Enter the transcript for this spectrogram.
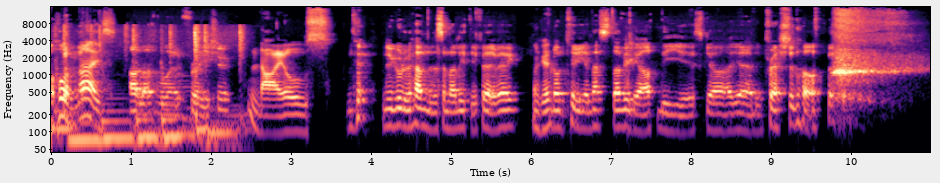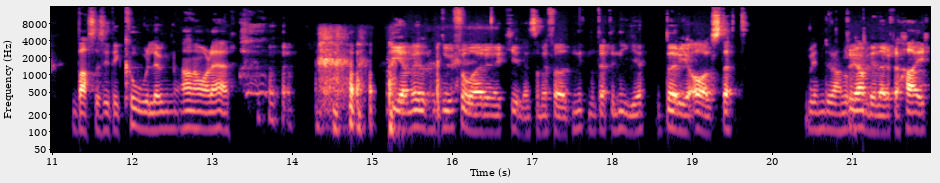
Åh, nice! Allas vår Frasier. Niles. Nu går du händelserna lite i förväg. Okej. För de tre nästa vill jag att ni ska göra en impression av. Basse sitter i kolugn. Han har det här. Emil, du får killen som är född 1939. Börje Ahlstedt. Vet inte hur han låter. Programledare för Hike.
